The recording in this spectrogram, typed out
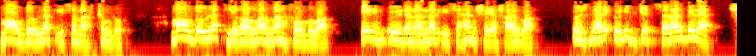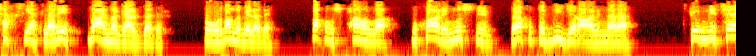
mal dövlət isə məhkumdur. Mal dövlət yığanlar məhv oldular, elm öyrənənlər isə həmişə yaşayırlar özləri ölüb getsələr belə şəxsiyyətləri daima qəlbdədir. Doğrudan da belədir. Baxın, subhanallah, Buxari, Muslim və yaxud da digər alimlərə gör neçə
